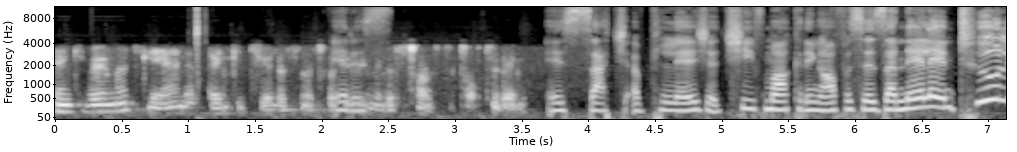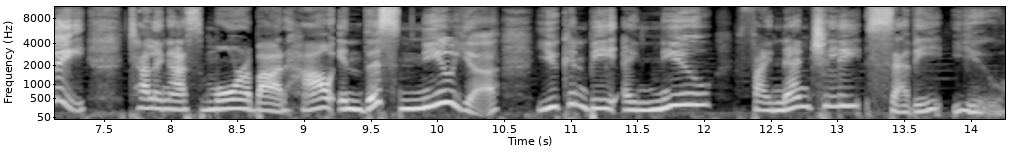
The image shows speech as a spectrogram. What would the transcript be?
Thank you very much, Leigh-Anne, and thank you to your listeners for It giving is- me this chance to talk to them. It's such a pleasure. Chief Marketing Officer Zanele Ntuli telling us more about how in this new year you can be a new financially savvy you.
